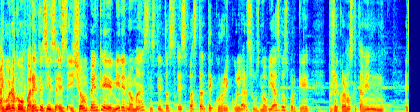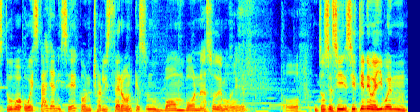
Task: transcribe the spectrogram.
Y bueno, como paréntesis, este, Sean Penn, que miren nomás, este, entonces es bastante curricular sus noviazgos, porque pues recordemos que también estuvo, o está, ya ni sé, con Charlize Theron, que es un bombonazo de mujer. Uf. Entonces sí, sí tiene ahí buen,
